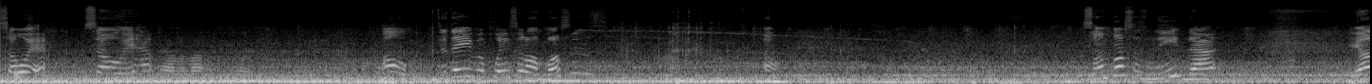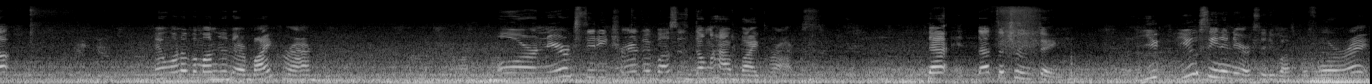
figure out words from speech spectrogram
Stop so requested. it, so it ha- Oh, did they even place it on buses? Oh. Some buses need that. Yep. And one of them under their bike rack. Or New York City transit buses don't have bike racks. That that's a true thing. You you've seen a New York City bus before, right?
